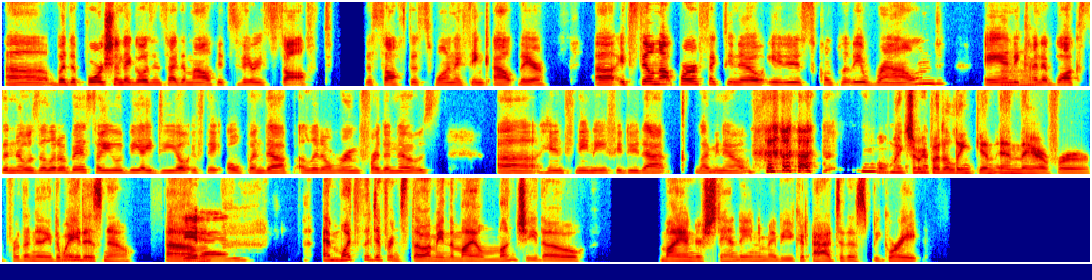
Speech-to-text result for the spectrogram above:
Uh, but the portion that goes inside the mouth, it's very soft, the softest one I think out there. Uh, it's still not perfect, you know, it is completely round and mm-hmm. it kind of blocks the nose a little bit. So it would be ideal if they opened up a little room for the nose. Uh, hint, Nini, if you do that, let me know. we'll make sure we put a link in, in there for for the Nini the way it is now. Um, yeah. And what's the difference, though? I mean, the MyoMunchee, though, my understanding, and maybe you could add to this, be great.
